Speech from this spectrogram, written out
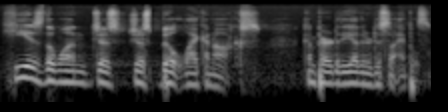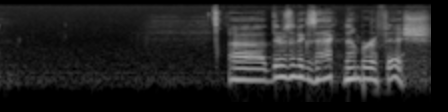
he is the one just, just built like an ox compared to the other disciples. Uh, there's an exact number of fish.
